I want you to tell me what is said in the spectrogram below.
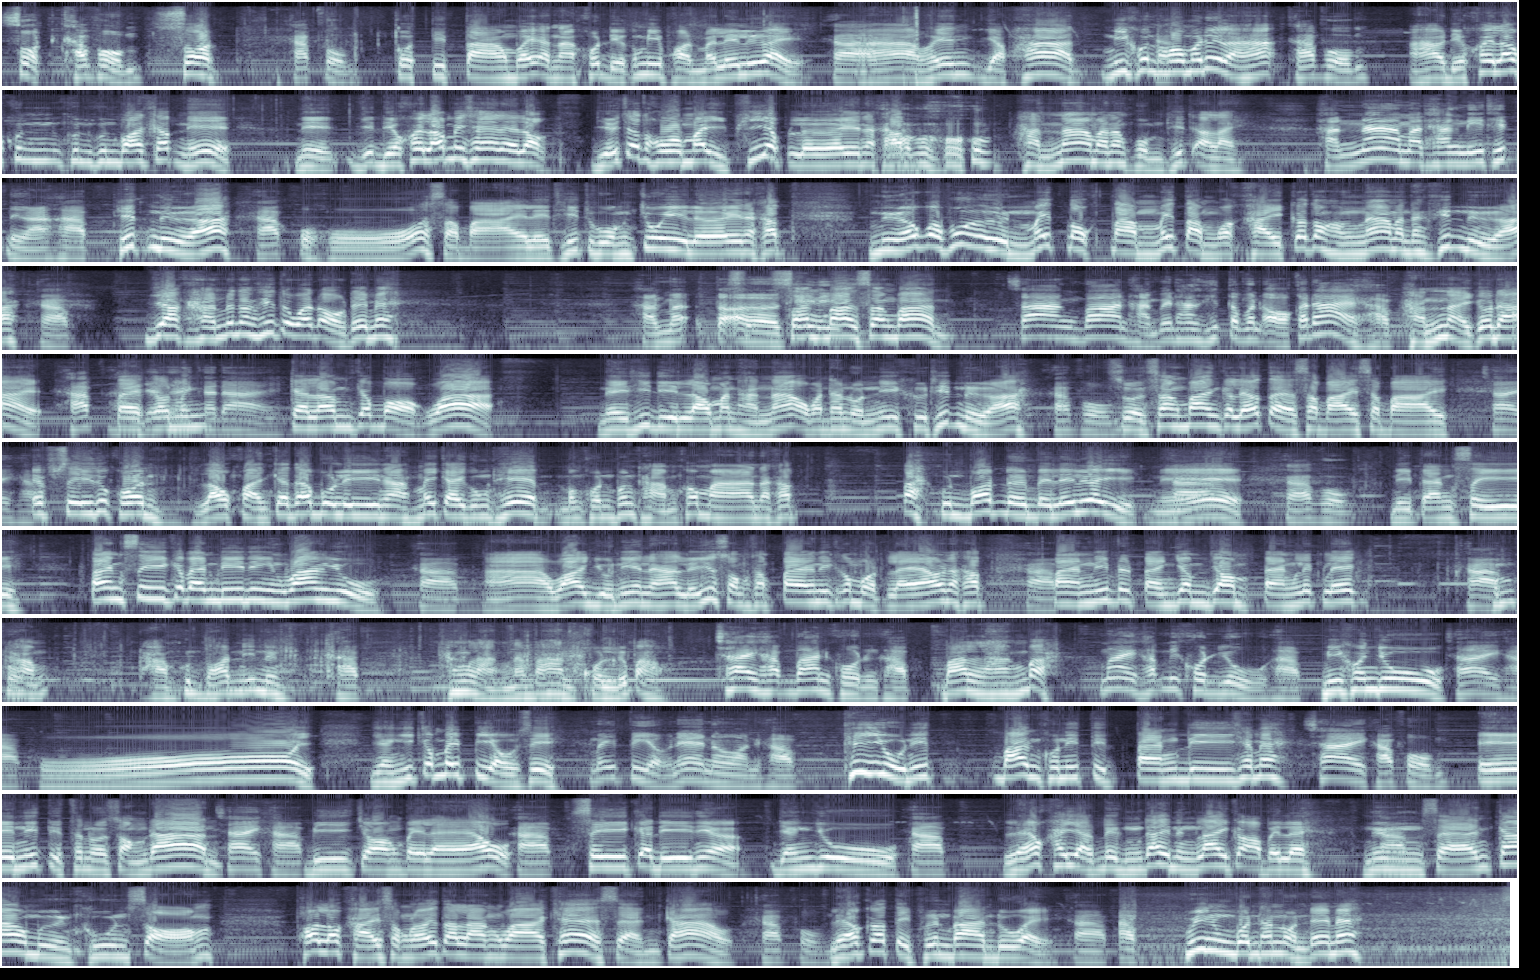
สดครับผมสดครับผม กดติดตามไว้อนาคตเดี๋ยวก็มีผ่อนมาเรื่อยครับๆอ่าเพราะฉะนั้นอย่าพลาดมีคนโทรมาด้วยเหรอฮะครับผม อ้าวเดี๋ยวค่อยเล่าคุณคุณคุณบอสครับนี่นี่เดี๋ยวค่อยเล่าไม่ใช่อะไรหรอกเดี๋ยวจะโทรมาอีกเพียบเลยนะครับผมหันหน้ามาทางผมทิศอะไร หันหน้ามาทางนี้ทิศเหนือครับ ทิศเหนือครับ โอ้โห สบายเลยทิศทวงจุ้ยเลยนะครับ เหนือกว่าผู้อื่นไม่ตกต่ำไม่ต่ำกว่าใครก็ต้องหันหน้ามาทางทิศเหนือ ครับ อยากหันไปทางทิศตะวันออกได้ไหม หันมาเอ่อสร้างที่บ้านสร้างบ้าน สร้างบ้านหันไปทางทิศตะวันออกก็ได้ครับ หันไหนก็ได้ครับแต่หันยังกำลัไงงก็ได้แกลำจะบอกว่าในที่ดินเรามันหันหน้าออกมาถนนนี่คือทิศเหนือครับผมส่วนสร้างบ้านก็แล้วแต่สบายสบายใช่ครับ FC ทุกคนเราขวัญกาญจนบุรีนะไม่ไกลกรุงเทพบางคนเพิ่งถามเข้ามานะครับไปคุณบอสเดินไปเรื่อยๆอีกนี่ครับผมนี่แปลงซีแปลงซีกับแปลงดีนี่ยังว่างอยู่ครับอ่าว่างอยู่นี่นะฮะเหลืออยู่สองสามแปลงนี่ก็หมดแล้วนะครับครับแปลงนี้เป็นแปลงย่อมๆแปลงเล็กครับๆผมถามถามคุณบอสนิดนึงครับ ข้างหลังนะบ้านคนหรือเปล่า ใช่ครับบ้านคนครับ บ้านล้างป่ะ ไม่ครับมีคนอยู่ครับ มีคนอยู่ใช่ครับ โอ้ยอย่างนี้ก็ไม่เปี่ยวสิ ไม่เปี่ยวแน่นอนครับ ที่อยู่นี่บ้านคนนี้ติดแปลงดีใช่ไหมใช่ครับผมเอนี่ติดถนนสองด้าน ใช่ครับบีจองไปแล้ว ครับซีก็ดีเนี่ยยังอยู่ ครับ แล้วใครอยากดึงได้หนึ่งไร่ก็เอาไปเลย1นึ่งแสนเก้าหมื่นคูณสองเพราะเราขาย 200 ตารางวาแค่แสนเก้าครับผม แล้วก็ติดเพื่อนบ้านด้วย ครับครับวิ่งบนถนนได้ไหม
